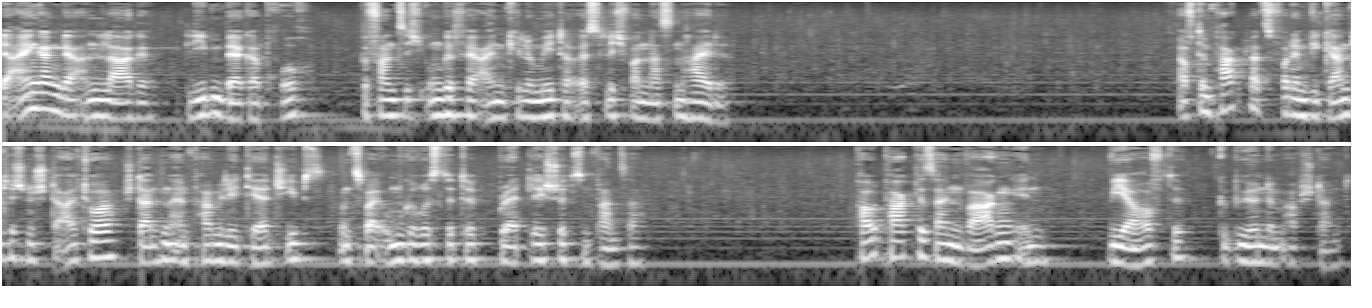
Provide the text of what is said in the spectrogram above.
Der Eingang der Anlage, Liebenberger Bruch, befand sich ungefähr einen Kilometer östlich von Nassenheide. Auf dem Parkplatz vor dem gigantischen Stahltor standen ein paar Militärjeeps und zwei umgerüstete Bradley-Schützenpanzer. Paul parkte seinen Wagen in, wie er hoffte, gebührendem Abstand.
